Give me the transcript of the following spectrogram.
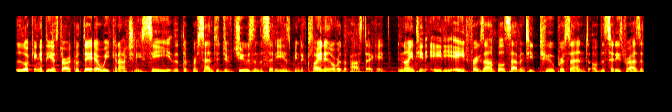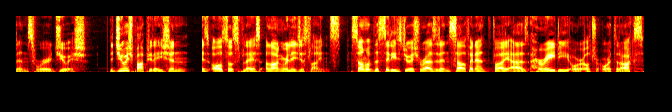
Looking at the historical data, we can actually see that the percentage of Jews in the city has been declining over the past decade. In 1988, for example, 72% of the city's residents were Jewish. The Jewish population is also split along religious lines. Some of the city's Jewish residents self identify as Haredi or ultra Orthodox.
